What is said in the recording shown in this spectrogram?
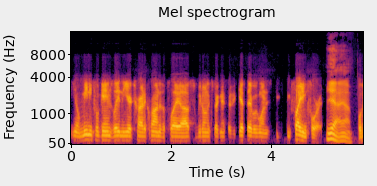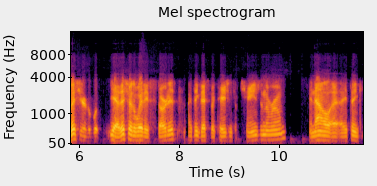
you know, meaningful games late in the year, try to climb to the playoffs. We don't expect necessarily to get there, but we want to be fighting for it. Yeah, yeah. Well, this year, the, yeah, this year the way they've started, I think the expectations have changed in the room. And now I, think,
